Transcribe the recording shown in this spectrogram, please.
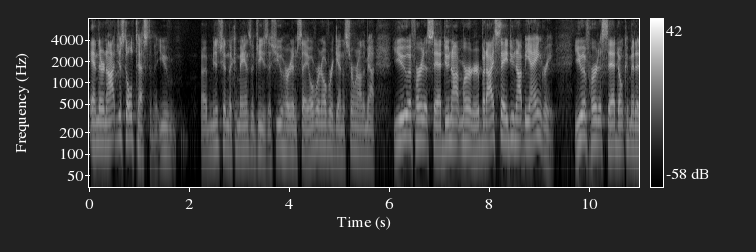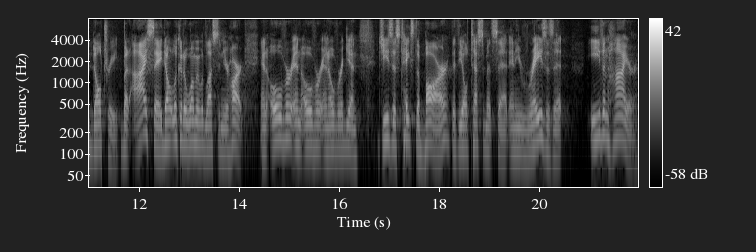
And they're not just Old Testament. You uh, mentioned the commands of Jesus. You heard him say over and over again, the Sermon on the Mount. You have heard it said, do not murder, but I say, do not be angry. You have heard it said, don't commit adultery. But I say, don't look at a woman with lust in your heart. And over and over and over again, Jesus takes the bar that the Old Testament set and he raises it even higher.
